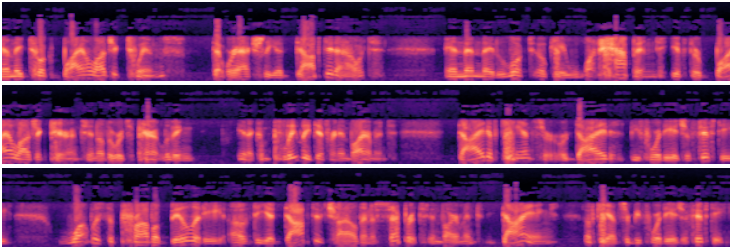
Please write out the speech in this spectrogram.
And they took biologic twins that were actually adopted out, and then they looked, okay, what happened if their biologic parent, in other words, a parent living in a completely different environment, died of cancer or died before the age of 50, what was the probability of the adoptive child in a separate environment dying of cancer before the age of 50?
